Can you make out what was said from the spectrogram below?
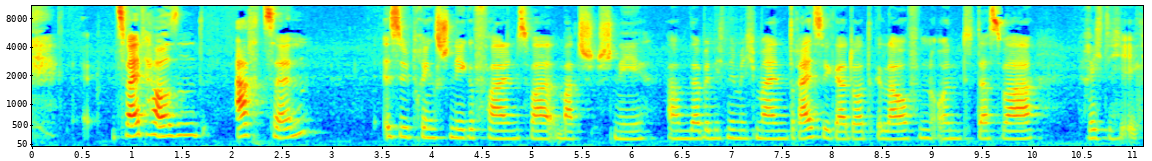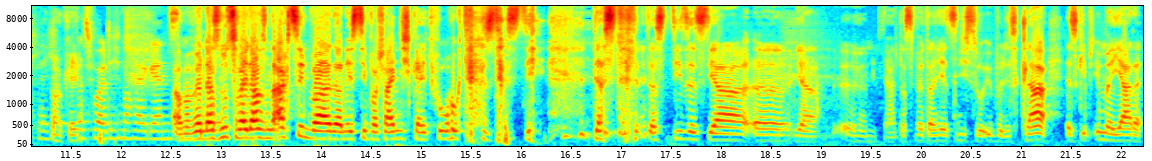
2018 ist übrigens Schnee gefallen. Es war Matschschnee. Ähm, da bin ich nämlich meinen 30er dort gelaufen und das war Richtig eklig. Okay. Das wollte ich noch ergänzen. Aber wenn das nur 2018 war, dann ist die Wahrscheinlichkeit hoch, dass, dass, die, dass, dass dieses Jahr, äh, ja, äh, ja, das Wetter jetzt nicht so übel ist. Klar, es gibt immer Jahre.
